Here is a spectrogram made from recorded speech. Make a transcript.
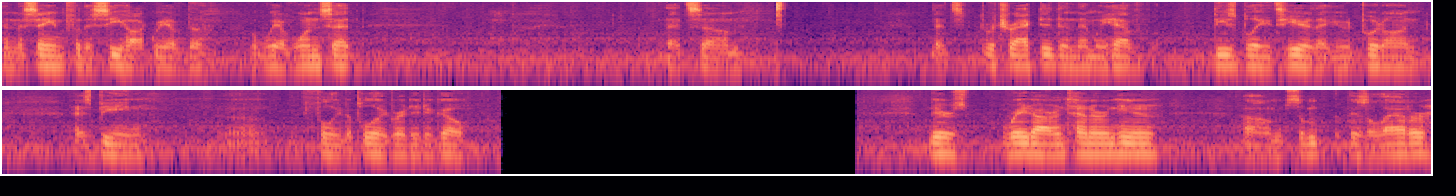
And the same for the Seahawk. We have the we have one set that's um, that's retracted, and then we have these blades here that you would put on as being uh, fully deployed, ready to go. There's radar antenna in here. Um, some there's a ladder.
